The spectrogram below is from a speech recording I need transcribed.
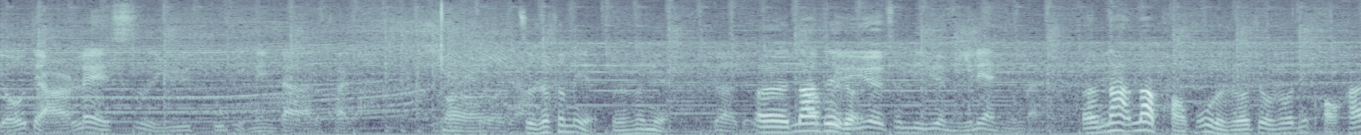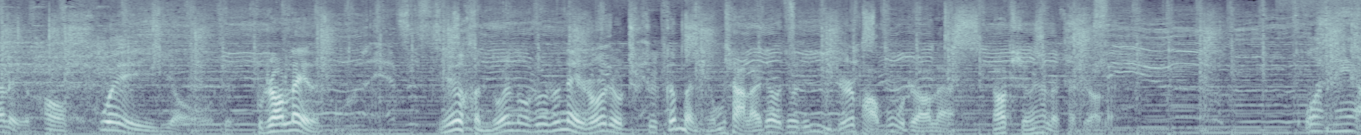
有点类似于毒品给你带来的快感。呃，自身分泌，自身分泌。对对。呃，那这个越分泌越迷恋这种感觉。呃，那那跑步的时候，就是说你跑嗨了以后，会有就不知道累的情况下，因为很多人都说说那时候就就根本停不下来，就就是一直跑步知道累，然后停下来才知道累。我没有，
